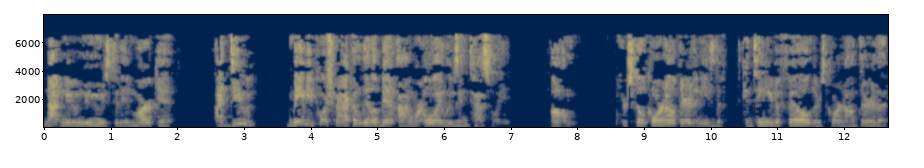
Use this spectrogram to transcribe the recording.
not new news to the market. I do maybe push back a little bit on we're only losing test weight. Um, there's still corn out there that needs to continue to fill. There's corn out there that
